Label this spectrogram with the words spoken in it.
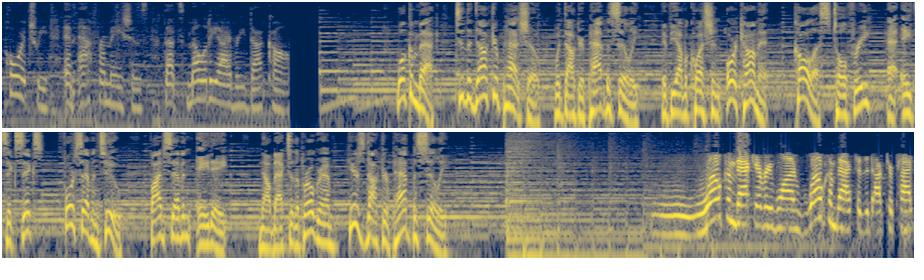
poetry, and affirmations. That's melodyivory.com. Welcome back to the Dr. Pat Show with Dr. Pat Baccili. If you have a question or comment, call us toll free at 866-472-5788. Now back to the program. Here's Dr. Pat Baccili. Welcome back everyone. Welcome back to the Dr. Pat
